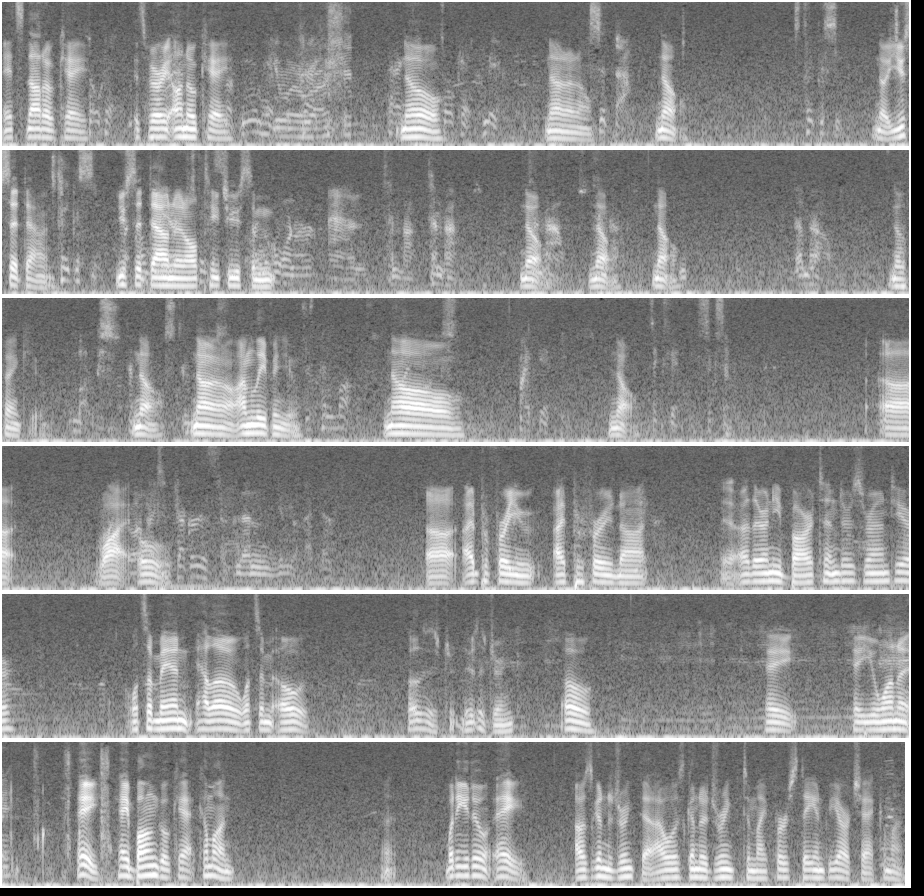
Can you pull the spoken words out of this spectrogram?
It's not okay. It's very unokay. No. No, no, no. No. Let's take a seat. No, you sit down. Seat. You sit down and I'll Let's take a teach you seat. We're in some- corner and ten pounds. Ten pounds. No. Ten pounds. No. No. Ten pounds. No, thank you. Bucks. No. No, no, no. I'm leaving you. Just ten bucks. No. Five fifty. No. Six fifty. Six seventy. Uh, why? Oh. buy some checkers and then give me that. Uh, I'd prefer you. I'd prefer you not. Are there any bartenders around here? What's a man? Hello. What's a? Oh. Oh, there's a, there's a drink. Oh. Hey, hey, you wanna? Hey, hey, Bongo Cat, come on. Uh, what are you doing? Hey, I was gonna drink that. I was gonna drink to my first day in VR chat. Come on.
